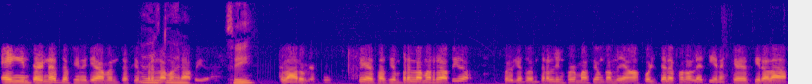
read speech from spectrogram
En internet definitivamente siempre es la más rápida. Sí. Claro que sí. Sí, esa siempre es la más rápida porque tú entras la información cuando llamas por teléfono le tienes que decir a la,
